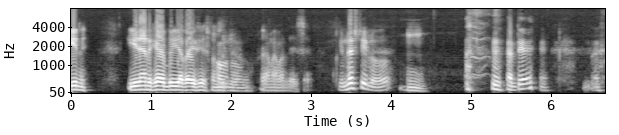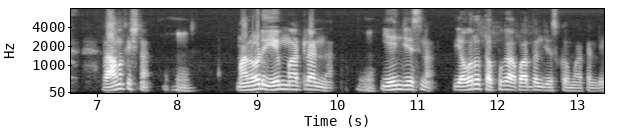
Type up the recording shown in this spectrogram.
ఈయన ఈయనకే బియ్యం రైస్ వేసి పంపించాడు చాలా మంది వేశారు. ఇండస్ట్రీలో అంటే రామకృష్ణ మనోడు ఏం మాట్లాడినా. ఏం చేసినా ఎవరు తప్పుగా అపార్థం చేసుకోమాకండి.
